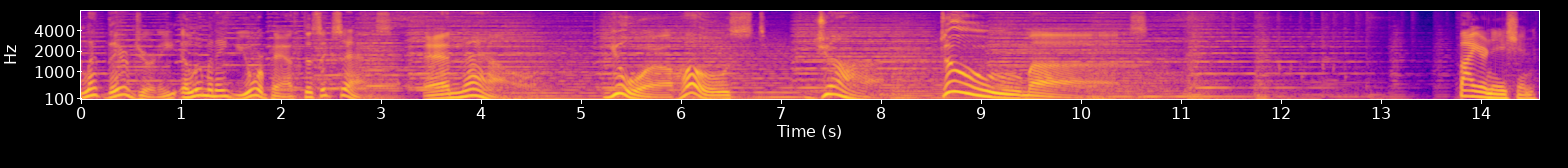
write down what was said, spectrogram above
Let their journey illuminate your path to success. And now, your host, John Dumas. Fire Nation,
